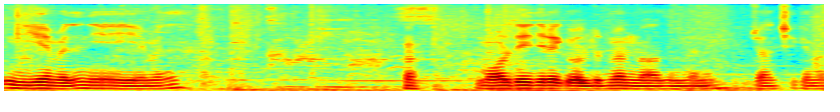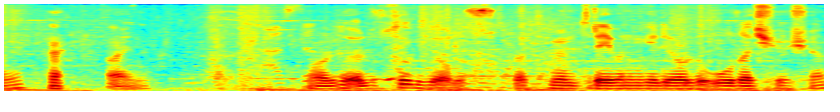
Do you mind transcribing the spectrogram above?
Yiyemedi. Niye yiyemedi? Morde'yi direkt öldürmem lazım benim. Can çekemedim. Heh. Aynen. Orada ölürse güzel olur. Zaten benim Draven'ım geliyor orada uğraşıyor şu an.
